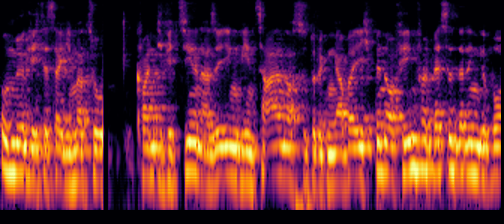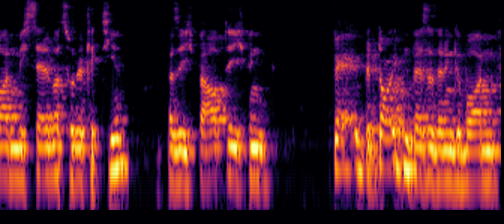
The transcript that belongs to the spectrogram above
unmöglich, das sage ich mal zu quantifizieren, also irgendwie in Zahlen auszudrücken, aber ich bin auf jeden Fall besser darin geworden, mich selber zu reflektieren. Also ich behaupte, ich bin bedeutend besser darin geworden,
